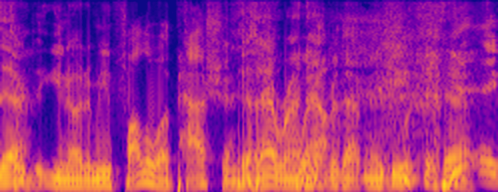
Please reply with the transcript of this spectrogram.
Yeah. you know what I mean. Follow a passion, Does that run whatever out? that may be. yeah. hey,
